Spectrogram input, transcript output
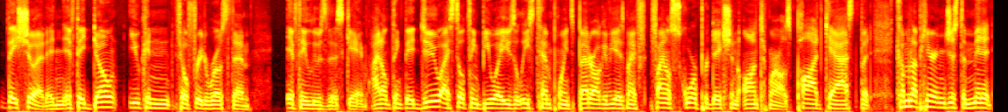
they should. And if they don't, you can feel free to roast them if they lose this game. I don't think they do. I still think BYU is at least 10 points better. I'll give you guys my final score prediction on tomorrow's podcast. But coming up here in just a minute,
